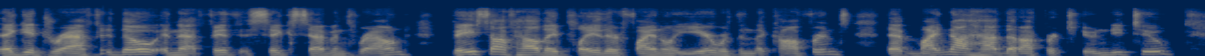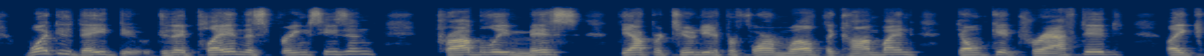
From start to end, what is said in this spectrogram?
that get drafted though in that fifth, sixth, seventh round based off how they play their final year within the conference that might not have that opportunity to. What do they do? Do they play in the spring season? Probably miss the opportunity to perform well at the combine, don't get drafted. Like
